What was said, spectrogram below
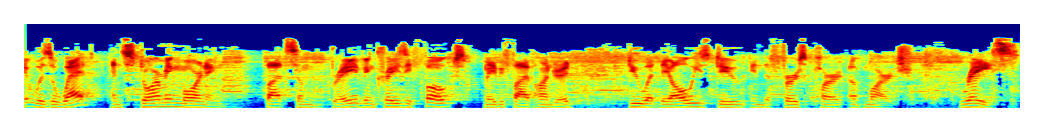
It was a wet and storming morning, but some brave and crazy folks, maybe 500, do what they always do in the first part of March race.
